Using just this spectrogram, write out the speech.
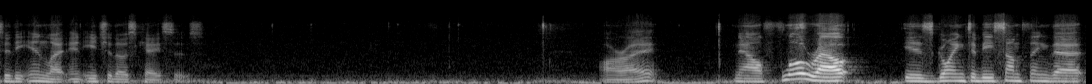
to the inlet in each of those cases. All right. Now, flow route is going to be something that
